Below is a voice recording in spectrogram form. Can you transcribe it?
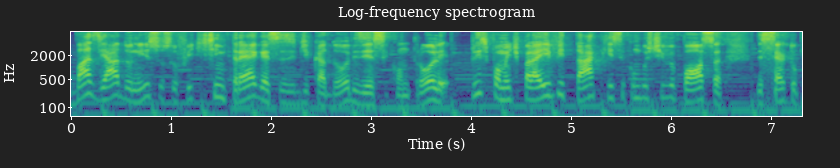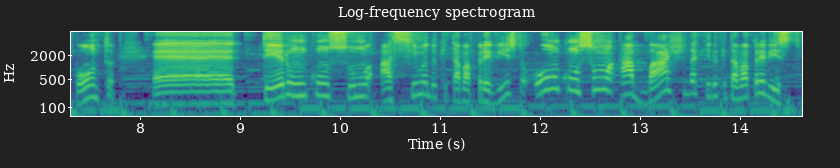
Baseado nisso, o Sulfite te entrega esses indicadores e esse controle, principalmente para evitar que esse combustível possa, de certo ponto, é, ter um consumo acima do que estava previsto ou um consumo abaixo daquilo que estava previsto.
